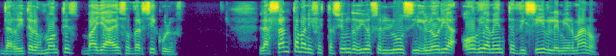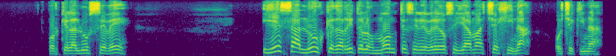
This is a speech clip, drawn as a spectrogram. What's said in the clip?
derrite los montes, vaya a esos versículos. La santa manifestación de Dios en luz y gloria obviamente es visible, mi hermano, porque la luz se ve. Y esa luz que derrite los montes en hebreo se llama Chejiná o Chequiná,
